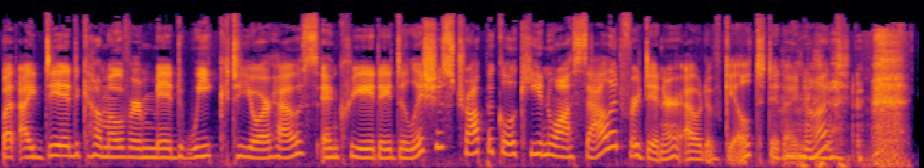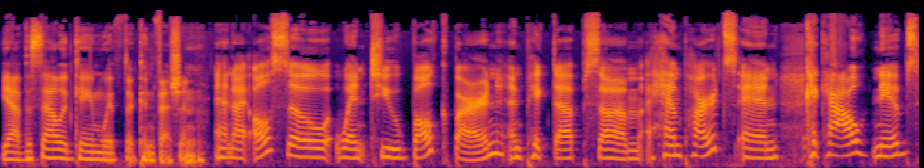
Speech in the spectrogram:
But I did come over midweek to your house and create a delicious tropical quinoa salad for dinner out of guilt, did I not? Yeah, the salad came with the confession. and I also went to Bulk Barn and picked up some hemp hearts and cacao nibs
